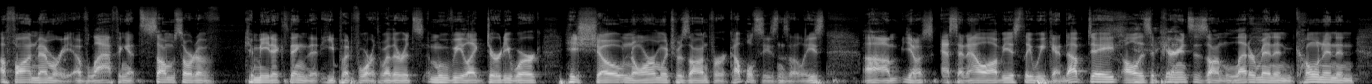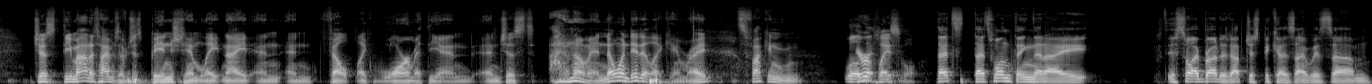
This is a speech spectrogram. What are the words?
a fond memory of laughing at some sort of comedic thing that he put forth, whether it's a movie like Dirty Work, his show Norm, which was on for a couple seasons at least, um, you know, SNL, obviously, Weekend Update, all his appearances on Letterman and Conan, and just the amount of times I've just binged him late night and and felt like warm at the end, and just I don't know, man, no one did it like him, right? It's fucking that- irreplaceable. that's that's one thing that I so I brought it up just because I was um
